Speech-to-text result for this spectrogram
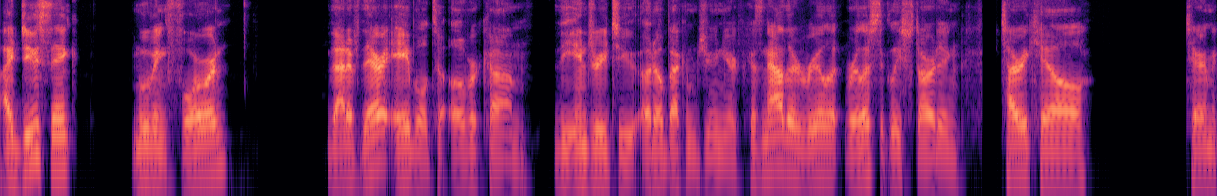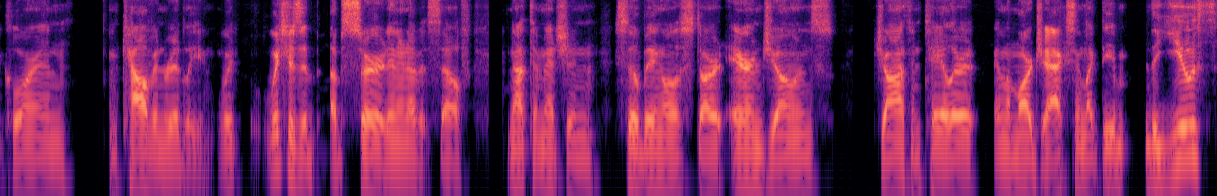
I do think moving forward that if they're able to overcome the injury to Odell Beckham Jr., because now they're real, realistically starting Tyreek Hill, Terry McLaurin, and Calvin Ridley, which which is absurd in and of itself. Not to mention still being able to start Aaron Jones, Jonathan Taylor, and Lamar Jackson. Like the the youth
